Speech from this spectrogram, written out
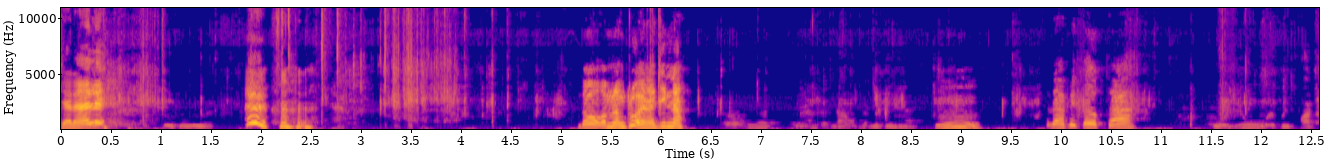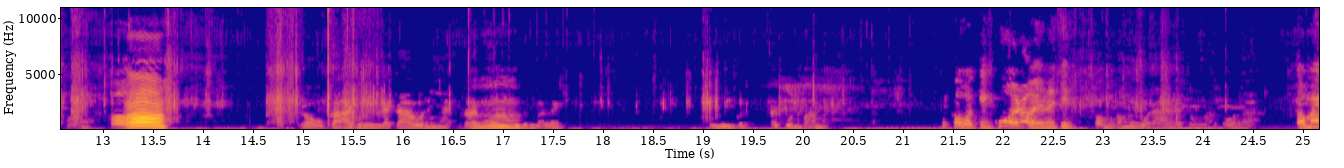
จะได้เลย กำลังช่วยนะจินนะอืมได้ไปเติบจ้าโอ้โอ้เราก้ายพวกนี้ได้ก้าวนี่ได้หัวมันขึ้นมาเลยคนนี้ก็ได้คนบ้ามาก็ว่าเก่งคั่วด้วยนะจินต้มน้ำมูกได้เลยตรงนั้นก่อนนะเอามา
